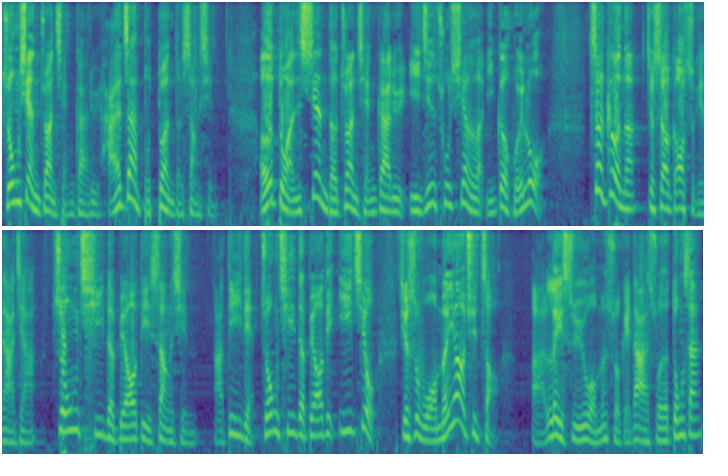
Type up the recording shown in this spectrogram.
中线赚钱概率还在不断的上行，而短线的赚钱概率已经出现了一个回落。这个呢，就是要告诉给大家，中期的标的上行。啊，第一点，中期的标的依旧就是我们要去找啊，类似于我们所给大家说的东山。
